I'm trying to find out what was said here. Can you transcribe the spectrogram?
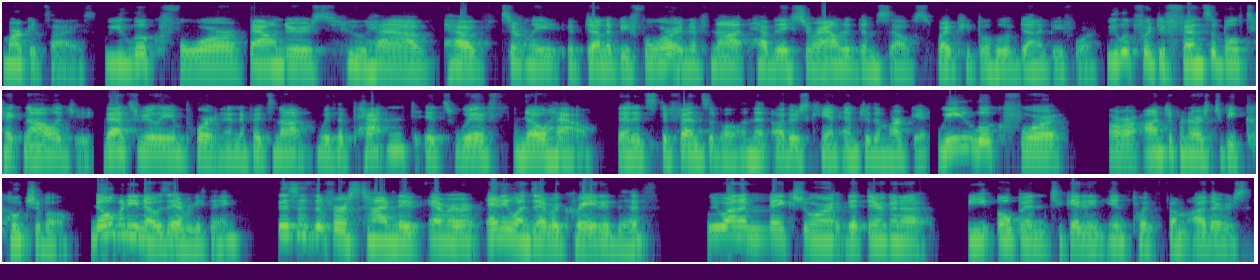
market size. We look for founders who have have certainly have done it before and if not have they surrounded themselves by people who have done it before. We look for defensible technology. That's really important and if it's not with a patent, it's with know-how that it's defensible and that others can't enter the market. We look for our entrepreneurs to be coachable. Nobody knows everything. This is the first time they've ever anyone's ever created this. We want to make sure that they're going to be open to getting input from others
